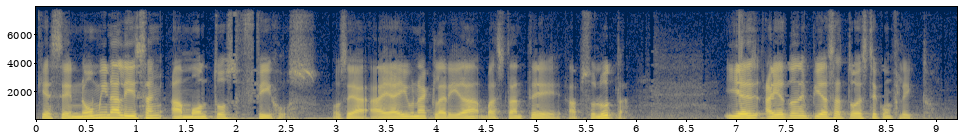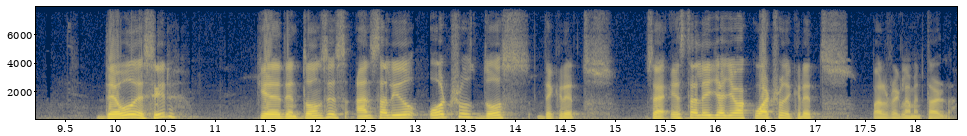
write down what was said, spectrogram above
que se nominalizan a montos fijos. O sea, ahí hay una claridad bastante absoluta. Y ahí es donde empieza todo este conflicto. Debo decir que desde entonces han salido otros dos decretos. O sea, esta ley ya lleva cuatro decretos para reglamentarla.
